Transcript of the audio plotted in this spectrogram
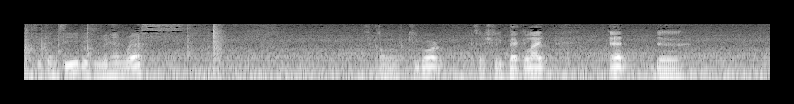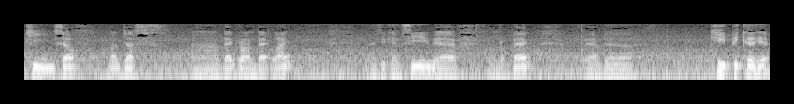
As you can see this is the handrest. It's color of keyboard. It's actually backlight at the key itself not just uh, background backlight as you can see we have on the back we have the key picker here.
